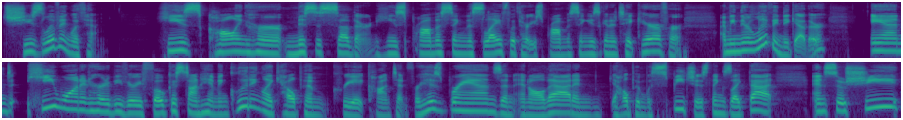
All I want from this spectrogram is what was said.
She's living with him. He's calling her Mrs. Southern. He's promising this life with her. He's promising he's going to take care of her. I mean, they're living together. And he wanted her to be very focused on him, including like help him create content for his brands and, and all that, and help him with speeches, things like that. And so she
